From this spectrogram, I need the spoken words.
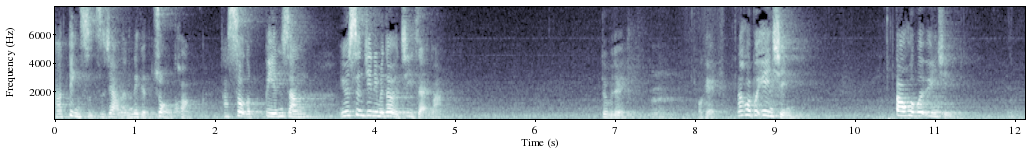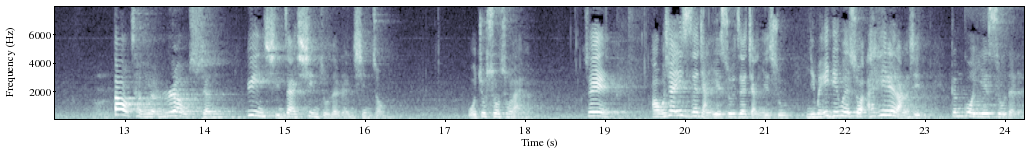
他钉十字架的那个状况，他受的鞭伤，因为圣经里面都有记载嘛。对不对？对。OK，那会不会运行？道会不会运行？道成了肉身，运行在信主的人心中，我就说出来了。所以，好，我现在一直在讲耶稣，一直在讲耶稣。你们一定会说：“啊，黑狼是跟过耶稣的人。”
